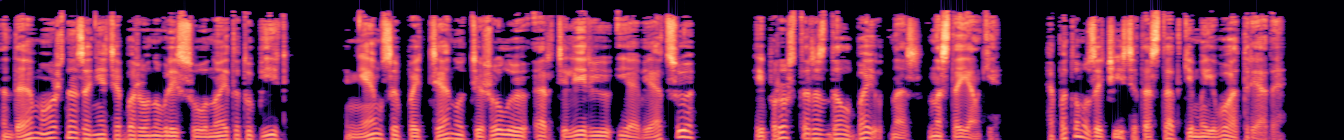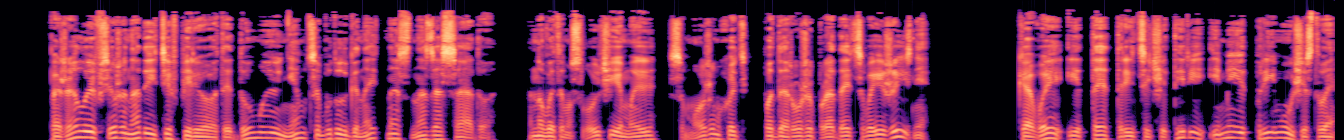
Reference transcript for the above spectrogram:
Да, можно занять оборону в лесу, но это тупик. Немцы подтянут тяжелую артиллерию и авиацию и просто раздолбают нас на стоянке, а потом зачистят остатки моего отряда. Пожалуй, все же надо идти вперед, и думаю, немцы будут гнать нас на засаду, но в этом случае мы сможем хоть подороже продать свои жизни. КВ и Т-34 имеют преимущество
